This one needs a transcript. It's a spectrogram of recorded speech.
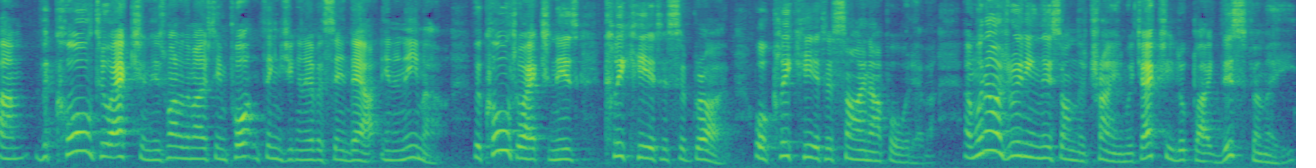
um, the call to action is one of the most important things you can ever send out in an email. The call to action is click here to subscribe or click here to sign up or whatever. And when I was reading this on the train, which actually looked like this for me,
